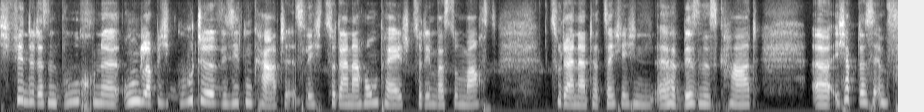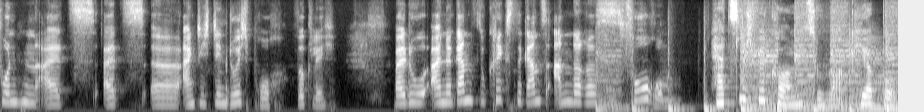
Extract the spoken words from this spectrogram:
Ich finde, dass ein Buch eine unglaublich gute Visitenkarte ist, zu deiner Homepage, zu dem, was du machst, zu deiner tatsächlichen äh, Business Card. Äh, ich habe das empfunden als, als äh, eigentlich den Durchbruch, wirklich. Weil du eine ganz, du kriegst ein ganz anderes Forum. Herzlich willkommen zu Rock Your Book,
